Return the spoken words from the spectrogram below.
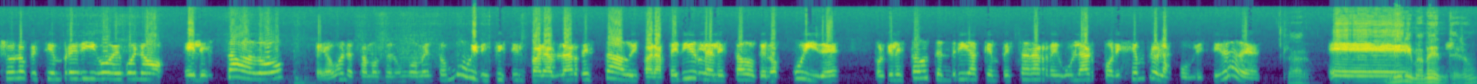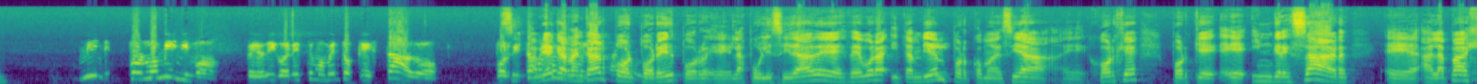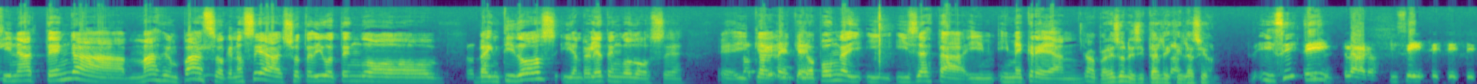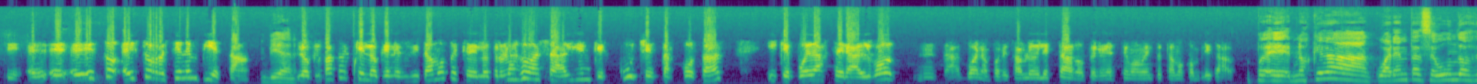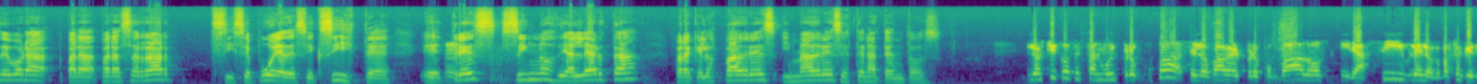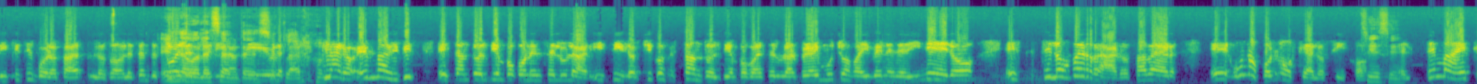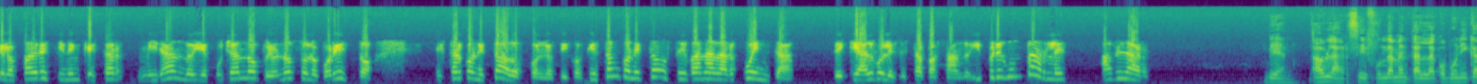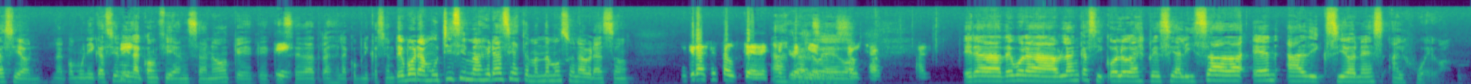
yo lo que siempre digo es, bueno, el Estado, pero bueno, estamos en un momento muy difícil para hablar de Estado y para pedirle al Estado que nos cuide, porque el Estado tendría que empezar a regular, por ejemplo, las publicidades. Claro. Eh, Mínimamente, ¿no? por lo mínimo, pero digo, en este momento, ¿qué Estado? Porque habría que arrancar por por, eh, por eh, las publicidades, Débora, y también por, como decía eh, Jorge, porque ingresar a la página tenga más de un paso, que no sea, yo te digo, tengo 22 y en realidad tengo 12. y, que, lo ponga y, ya está, y, me crean. Ah, para eso necesitas legislación. ¿Y sí? Sí, claro. ¿Y sí? sí, sí, sí, sí, eh, eh, eh, esto, esto recién empieza. Bien. Lo que pasa es que lo que necesitamos es que del otro lado haya alguien que escuche estas cosas y que pueda hacer algo. Mm, bueno, por eso hablo del Estado, pero en este momento estamos complicados. Pues, nos queda 40 segundos, Débora, para, para cerrar, si se puede, si existe, mm. tres signos de alerta para que los padres y madres estén atentos. Los chicos están muy preocupados, se los va a ver preocupados, irascibles, lo que pasa es que es difícil porque los, adolescentes es suelen adolescente claro. Claro, es más difícil, están todo el tiempo con el celular. Y sí, los chicos están todo el tiempo con el celular, pero hay muchos vaivenes de dinero, se los ve raros. A ver, eh, uno conoce a los hijos. El tema es que los padres tienen que estar mirando y escuchando, pero no solo por esto, estar conectados con los hijos. Si están conectados se van a dar cuenta de que algo les está pasando y preguntarles, hablar. Bien, hablar, sí, fundamental, la comunicación, la comunicación y la confianza, ¿no? Que, que, se da atrás de la comunicación. Débora, muchísimas gracias, te mandamos un abrazo. Gracias a ustedes. Hasta luego. Era Débora Blanca, psicóloga especializada en adicciones al juego.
